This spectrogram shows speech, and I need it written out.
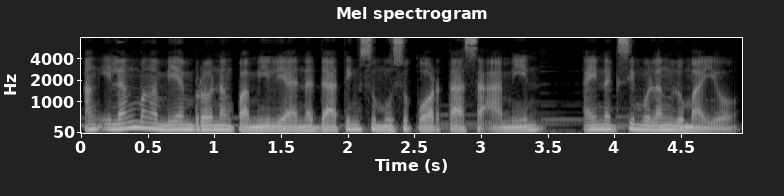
Ang ilang mga miyembro ng pamilya na dating sumusuporta sa amin ay nagsimulang lumayo,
